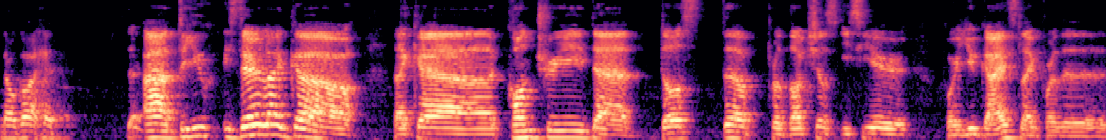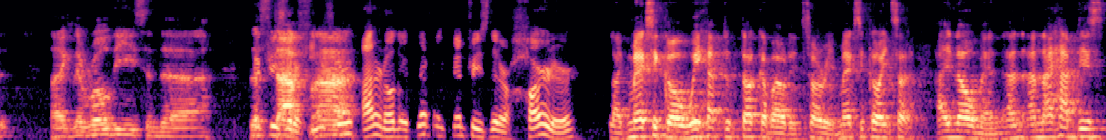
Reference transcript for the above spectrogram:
no, go ahead. Uh, do you? Is there like a like a country that does the productions easier for you guys, like for the like the roadies and the the countries stuff? that are easier. uh, I don't know. There's definitely countries that are harder. Like Mexico, we have to talk about it. Sorry, Mexico. It's a. I know, man, and and I have this.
